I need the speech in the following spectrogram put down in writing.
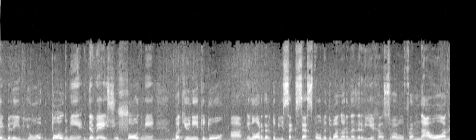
I believe. You told me the ways, you showed me what you need to do uh, in order to be successful with one or another vehicle. So from now on,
